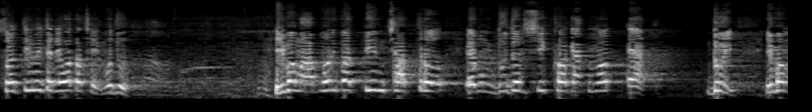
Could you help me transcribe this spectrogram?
সুনান তিরমিজিতে রেওয়াত আছে, মজুদ। ইমাম আবু হানিফার তিন ছাত্র এবং দুজন শিক্ষক একমত, এক। দুই, ইমাম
